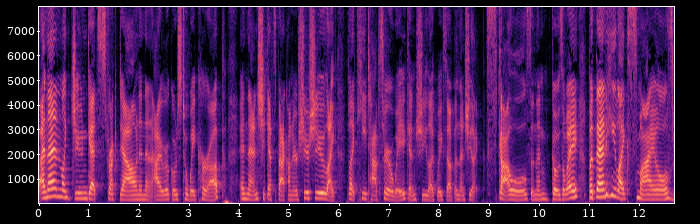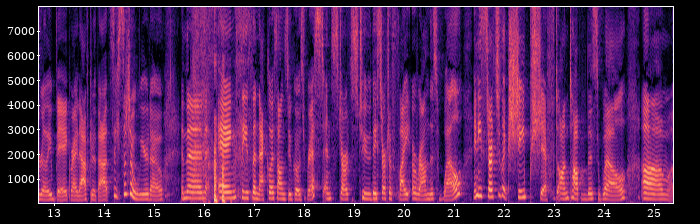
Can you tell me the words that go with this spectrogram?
And then like June gets struck down and then Iroh goes to wake her up and then she gets back on her shirshu like like he taps her awake and she like wakes up and then she like scowls and then goes away. But then he like smiles really big right after that. So he's such a weirdo. And then Aang sees the necklace on Zuko's wrist and starts to they start to fight around this well. And he starts to like shape shift on top of this well. Um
